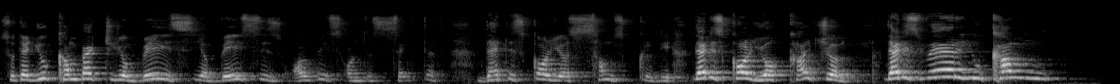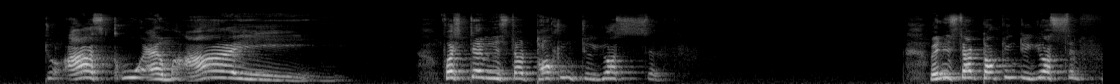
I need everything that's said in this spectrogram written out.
so that you come back to your base. Your base is always on the center. That is called your samskriti that is called your culture. That is where you come to ask who am i first time you start talking to yourself when you start talking to yourself,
